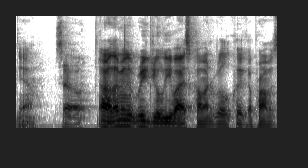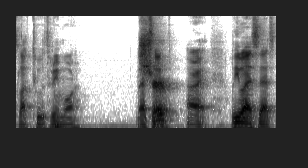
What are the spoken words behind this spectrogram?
yeah. So All right, let me read you Levi's comment real quick. I promise, like two, three more. That's Sure. it. All right. Levi says,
